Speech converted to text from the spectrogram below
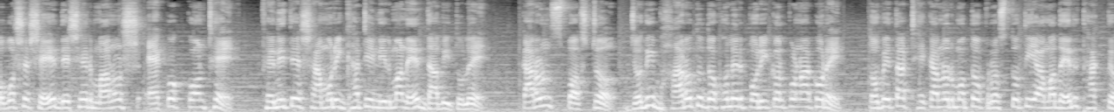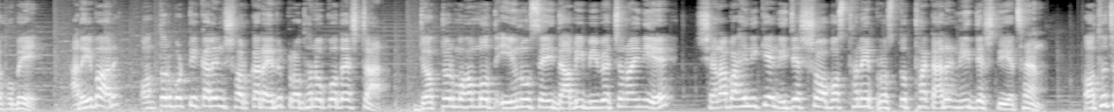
অবশেষে দেশের মানুষ একক কণ্ঠে ফেনীতে সামরিক ঘাঁটি নির্মাণে দাবি তোলে। কারণ স্পষ্ট, যদি ভারত দখলের পরিকল্পনা করে তবে তা ঠেকানোর মতো প্রস্তুতি আমাদের থাকতে হবে। আর এবার অন্তর্বর্তীকালীন সরকারের প্রধান উপদেষ্টা, ডক্টর মোহাম্মদ ইউনুস এই দাবি বিবেচনায় নিয়ে সেনাবাহিনীকে নিজস্ব অবস্থানে প্রস্তুত থাকার নির্দেশ দিয়েছেন। অথচ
